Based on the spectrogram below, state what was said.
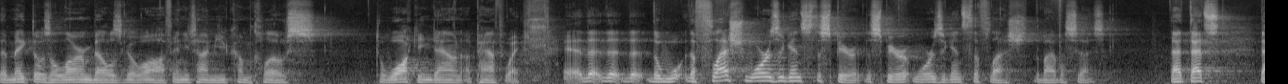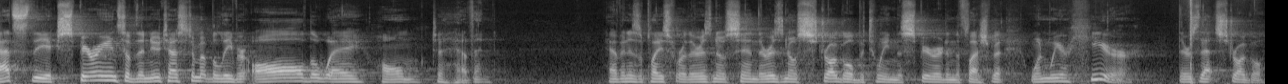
that make those alarm bells go off anytime you come close to walking down a pathway. Uh, the, the, the, the, the flesh wars against the spirit, the spirit wars against the flesh, the Bible says. That, that's, that's the experience of the New Testament believer all the way home to heaven. Heaven is a place where there is no sin, there is no struggle between the spirit and the flesh. But when we are here, there's that struggle.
